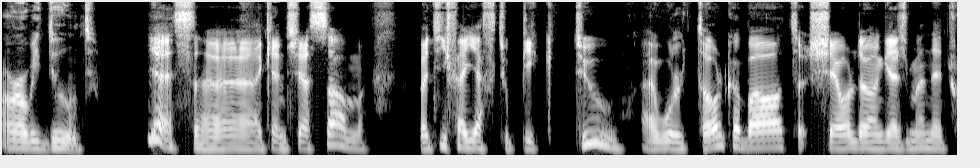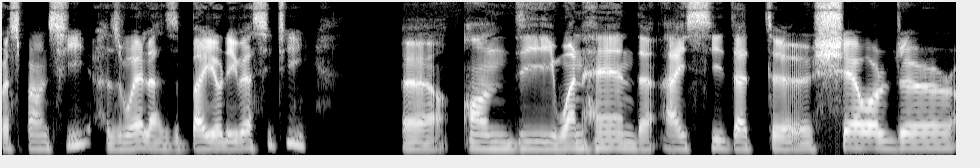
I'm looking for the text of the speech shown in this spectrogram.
or are we doomed? Yes, uh, I can share some. But if I have to pick two, I will talk about shareholder engagement and transparency as well as biodiversity. Uh, on the one hand, I see that uh, shareholder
